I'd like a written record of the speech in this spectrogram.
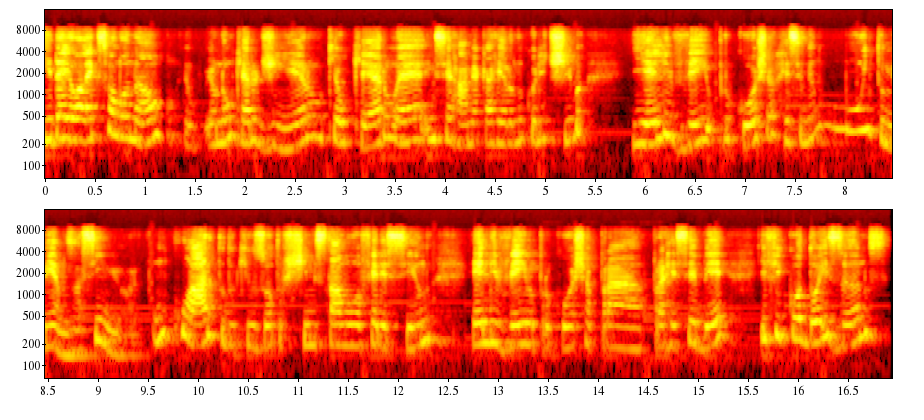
E daí o Alex falou: não, eu, eu não quero dinheiro, o que eu quero é encerrar minha carreira no Curitiba. E ele veio para o Coxa recebendo muito menos, assim, um quarto do que os outros times estavam oferecendo. ele veio para o Coxa para receber e ficou dois anos.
